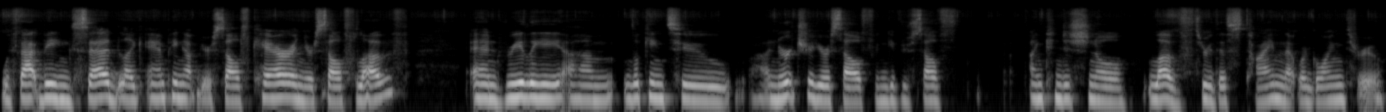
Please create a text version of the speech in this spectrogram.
with that being said, like amping up your self care and your self love, and really um, looking to uh, nurture yourself and give yourself unconditional love through this time that we're going through.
